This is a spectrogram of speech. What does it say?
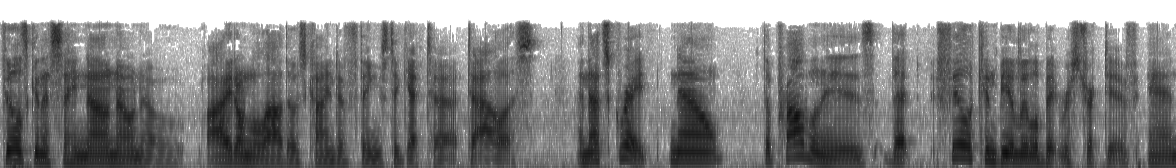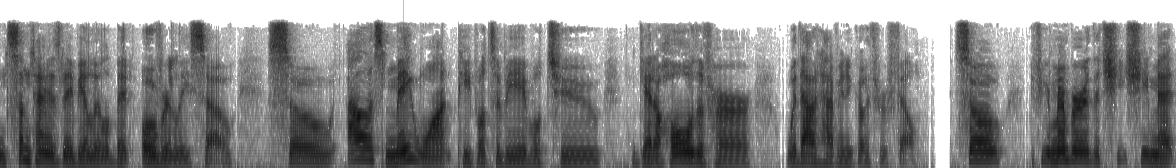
Phil's going to say, no, no, no. I don't allow those kind of things to get to, to Alice. And that's great. Now, the problem is that Phil can be a little bit restrictive and sometimes maybe a little bit overly so. So Alice may want people to be able to get a hold of her without having to go through Phil. So if you remember that she, she met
